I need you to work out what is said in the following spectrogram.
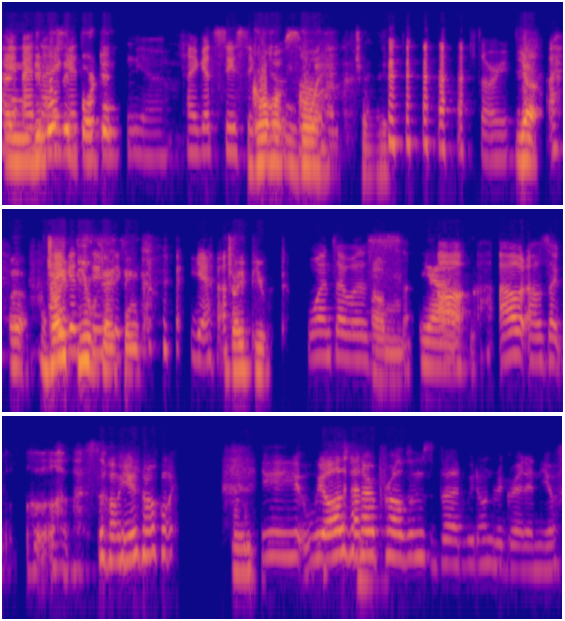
I- And, and the I most get- important, Yeah, I get seasick go too. so... go ahead, Joy. Sorry. Yeah, I, uh, Joy get puked, I seasick. think. yeah. Joy puked. Once I was Um, Yeah. uh, out, I was like, so you know, Mm. you, you- we all had our problems, but we don't regret any of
